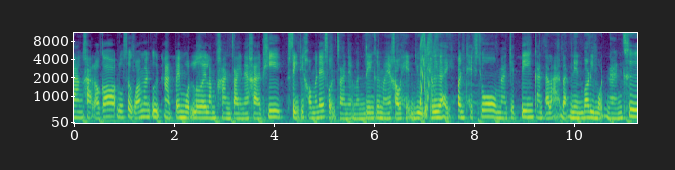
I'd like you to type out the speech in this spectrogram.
รังค่ะ แล้วก็รู้สึกว่ามันอึดอัดไปหมดเลยลำคาญใจนะคะ ที่สิ่งที่เขาไม่ได้สนใจเนี่ยมันเด้งขึ้นมาให้เขาเห็นอยู่เรื่อย contextual marketing การตลาดแบบเน้นบริบทนั้น คือ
